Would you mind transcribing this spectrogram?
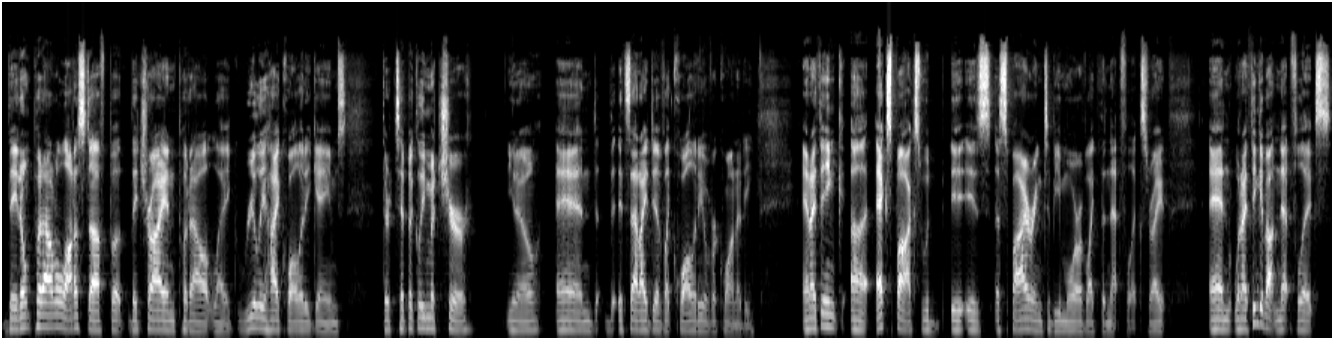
they don't put out a lot of stuff, but they try and put out like really high quality games. They're typically mature, you know, and it's that idea of like quality over quantity. And I think uh, Xbox would is aspiring to be more of like the Netflix, right? And when I think about Netflix,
